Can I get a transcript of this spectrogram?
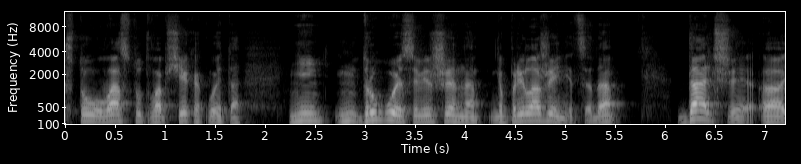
что у вас тут вообще какое-то не, не, другое совершенно приложение, да. Дальше э,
